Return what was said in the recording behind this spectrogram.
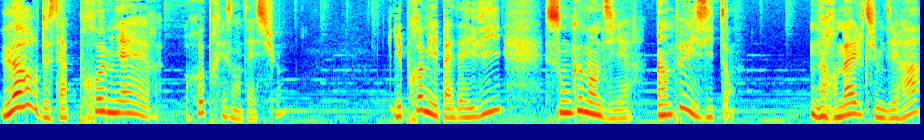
Lors de sa première représentation, les premiers pas d'Ivy sont, comment dire, un peu hésitants. Normal, tu me diras,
